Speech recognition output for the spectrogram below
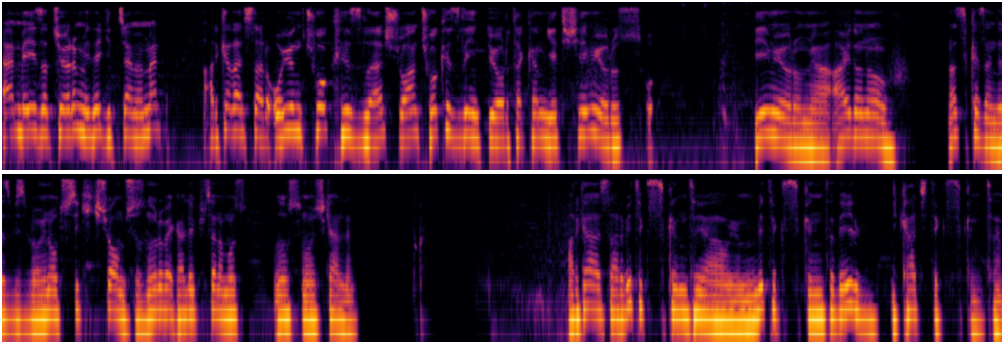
Ben base atıyorum mid'e gideceğim hemen. Arkadaşlar oyun çok hızlı. Şu an çok hızlı intliyor takım. Yetişemiyoruz. Bilmiyorum ya. I don't know. Nasıl kazanacağız biz bu oyunu? 32 kişi olmuşuz. Nurubek aleykümselam. Dostum hoş geldin. Arkadaşlar bir tık sıkıntı ya oyun. Bir tık sıkıntı değil. Birkaç tık sıkıntı.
